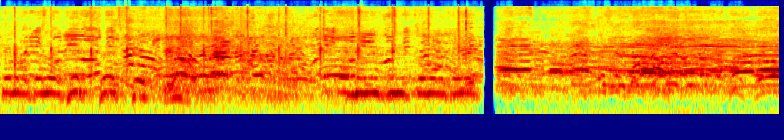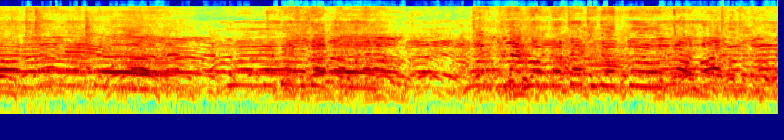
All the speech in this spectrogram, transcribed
তোমার জন্য তোমার জন্য Let's go!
